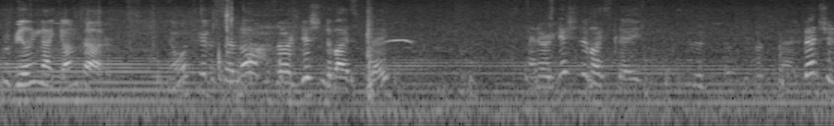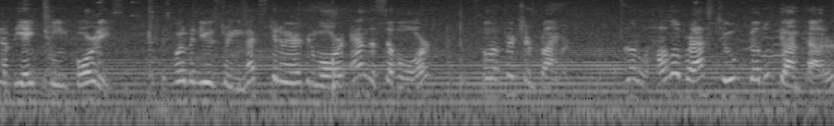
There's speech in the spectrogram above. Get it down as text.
revealing that gunpowder. Now what's going to set it off is our ignition device today. And our ignition device today is an invention of the 1840s. This would have been used during the Mexican-American War and the Civil War. It's called a friction primer. A little hollow brass tube filled with gunpowder,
